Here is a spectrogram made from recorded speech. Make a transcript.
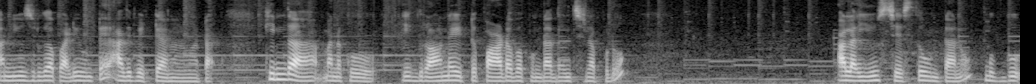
అన్యూజ్డ్గా పడి ఉంటే అది పెట్టాను అనమాట కింద మనకు ఈ గ్రానైట్ పాడవకుండా దంచినప్పుడు అలా యూస్ చేస్తూ ఉంటాను. ముగ్గు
